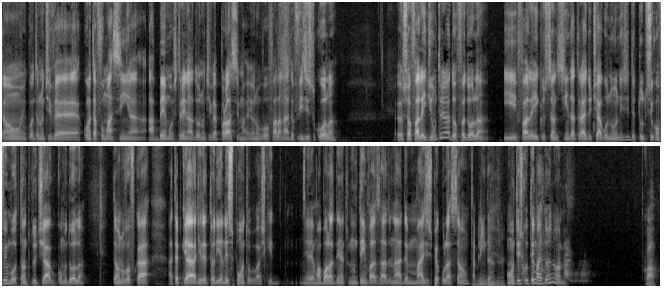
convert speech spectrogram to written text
Então, enquanto eu não tiver. Quanto a fumacinha, a Bemos treinador não tiver próxima, eu não vou falar nada. Eu fiz isso com o Olan. Eu só falei de um treinador, foi do Olan. E falei que o Santos tinha ido atrás do Thiago Nunes e de tudo se confirmou, tanto do Thiago como do Olan. Então não vou ficar. Até porque a diretoria, nesse ponto, acho que é uma bola dentro, não tem vazado nada, é mais especulação. Tá blindando, né? Ontem eu escutei mais dois nomes. Qual?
